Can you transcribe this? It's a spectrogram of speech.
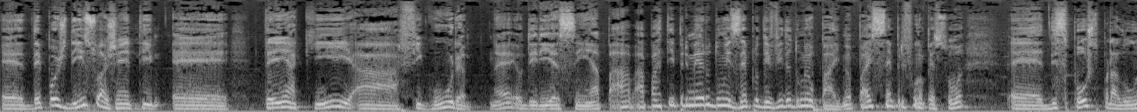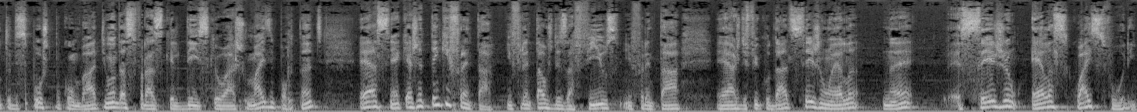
é, depois disso, a gente é, tem aqui a figura, né? Eu diria assim, a, a, partir primeiro de um exemplo de vida do meu pai. Meu pai sempre foi uma pessoa é, disposto para a luta, disposto para o combate. E uma das frases que ele diz que eu acho mais importante é assim, é que a gente tem que enfrentar, enfrentar os desafios, enfrentar é, as dificuldades, sejam elas, né? É, sejam elas quais forem,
